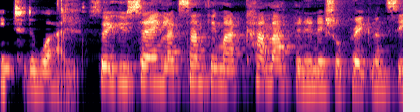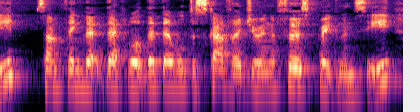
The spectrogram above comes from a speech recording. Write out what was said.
into the world. So you're saying like something might come up in initial pregnancy, something that, that will that they will discover during a first pregnancy,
